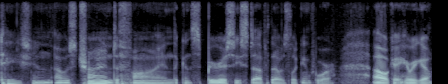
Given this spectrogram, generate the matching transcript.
reputation. I was trying to find the conspiracy stuff that I was looking for. Oh, okay. Here we go.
